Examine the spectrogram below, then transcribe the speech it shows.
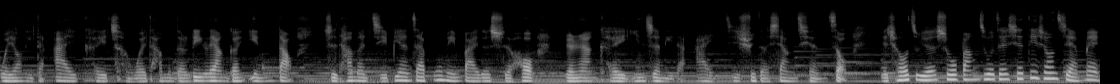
唯有你的爱可以成为他们的力量跟引导，使他们即便在不明白的时候，仍然可以因着你的爱继续的向前走。也求主耶稣帮助这些弟兄姐妹，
